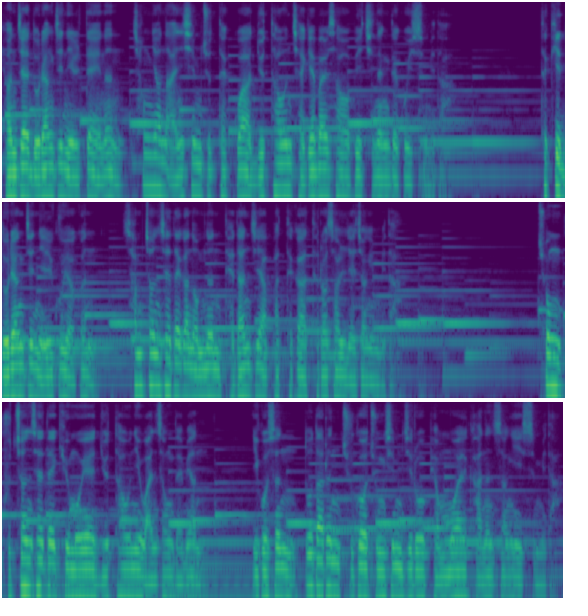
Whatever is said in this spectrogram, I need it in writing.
현재 노량진 일대에는 청년 안심주택과 뉴타운 재개발 사업이 진행되고 있습니다. 특히 노량진 1구역은 3,000세대가 넘는 대단지 아파트가 들어설 예정입니다. 총 9,000세대 규모의 뉴타운이 완성되면 이곳은 또 다른 주거 중심지로 변모할 가능성이 있습니다.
